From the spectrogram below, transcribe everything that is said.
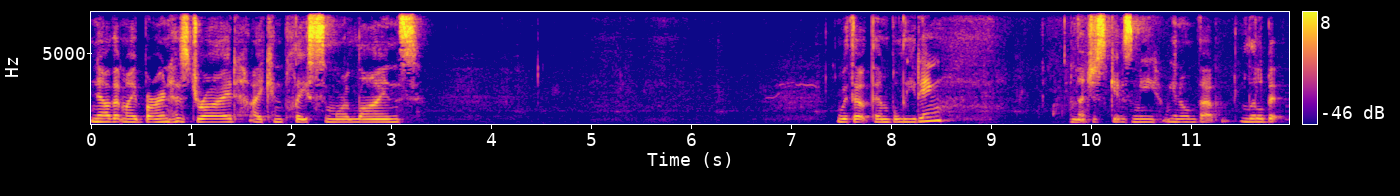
Now that my barn has dried, I can place some more lines without them bleeding. And that just gives me, you know, that little bit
